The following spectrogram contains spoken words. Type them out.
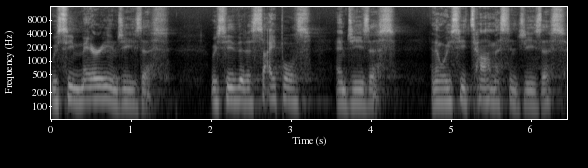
We see Mary and Jesus, we see the disciples and Jesus, and then we see Thomas and Jesus.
